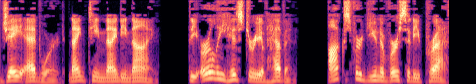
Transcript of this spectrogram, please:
J. Edward 1999. The Early History of Heaven. Oxford University Press.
